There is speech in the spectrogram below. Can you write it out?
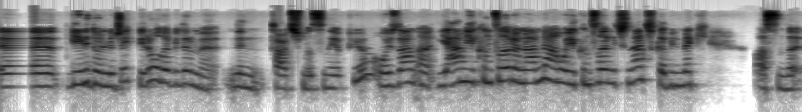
e, geri dönülecek biri olabilir mi'nin tartışmasını yapıyor. O yüzden hem yıkıntılar önemli hem o yıkıntıların içinden çıkabilmek aslında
